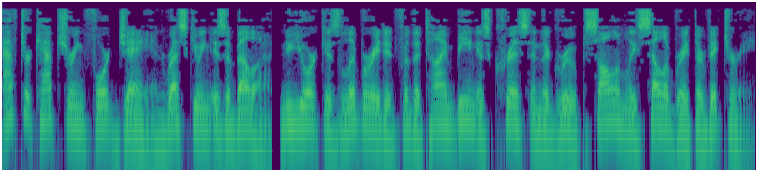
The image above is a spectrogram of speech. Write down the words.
After capturing Fort Jay and rescuing Isabella, New York is liberated for the time being as Chris and the group solemnly celebrate their victory.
